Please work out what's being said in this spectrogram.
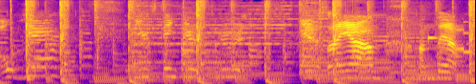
Oh yeah. You think you're good? Yes, I am. I'm.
